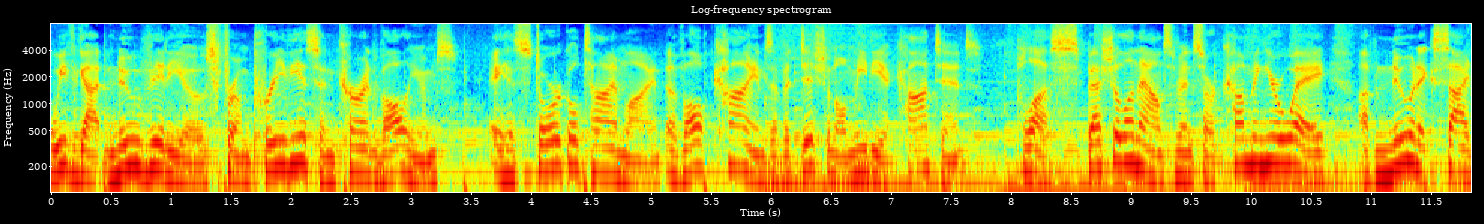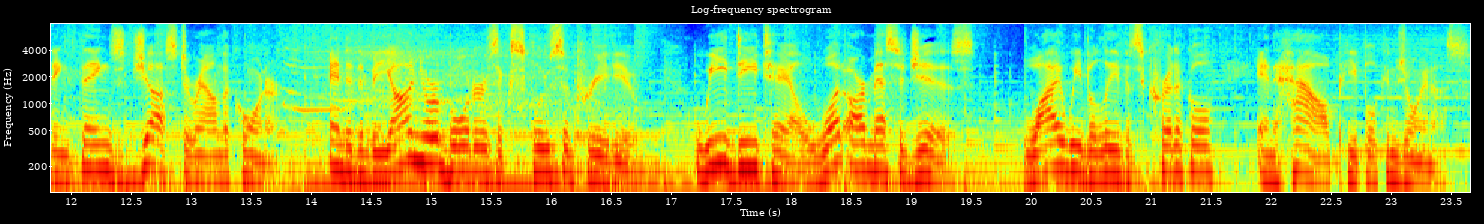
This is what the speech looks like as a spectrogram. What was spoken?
We've got new videos from previous and current volumes, a historical timeline of all kinds of additional media content, plus special announcements are coming your way of new and exciting things just around the corner. And in the Beyond Your Borders exclusive preview, we detail what our message is, why we believe it's critical, and how people can join us.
